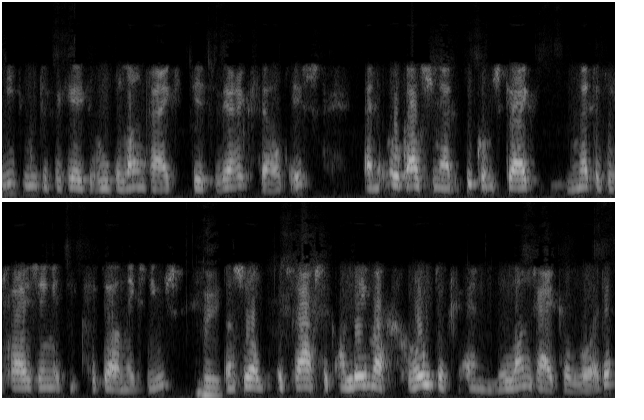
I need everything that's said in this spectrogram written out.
niet moeten vergeten hoe belangrijk dit werkveld is. En ook als je naar de toekomst kijkt, met de vergrijzing, ik vertel niks nieuws, nee. dan zal het vraagstuk alleen maar groter en belangrijker worden.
